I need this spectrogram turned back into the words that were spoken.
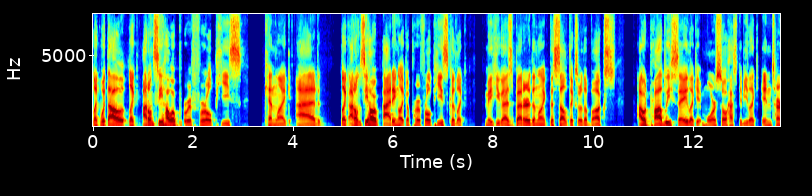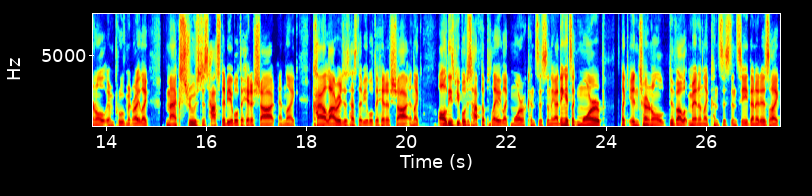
like, without like, I don't see how a peripheral piece can like add like I don't see how adding like a peripheral piece could like make you guys better than like the Celtics or the Bucks. I would probably say like it more so has to be like internal improvement, right? Like Max Strus just has to be able to hit a shot, and like Kyle Lowry just has to be able to hit a shot, and like all these people just have to play like more consistently. I think it's like more like internal development and like consistency than it is like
